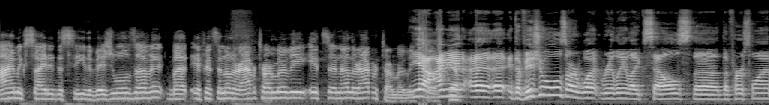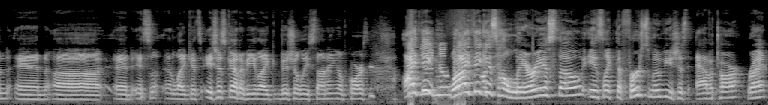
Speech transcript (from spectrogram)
I'm excited to see the visuals of it. But if it's another Avatar movie, it's another Avatar movie. Yeah, So- I mean, uh, uh, the visuals are what really like sells the the first one, and uh, and it's like it's it's just got to be like visually stunning, of course. I think no- what I think is hilarious though is like the first movie is just Avatar, right?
